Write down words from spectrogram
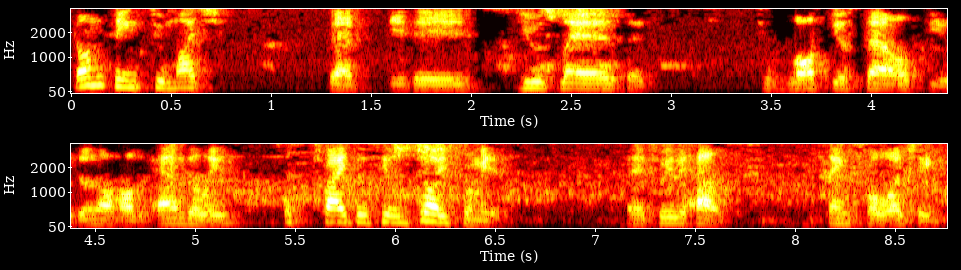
Don't think too much that it is useless, that you've lost yourself, you don't know how to handle it. Just try to feel joy from it. And it really helps. Thanks for watching.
